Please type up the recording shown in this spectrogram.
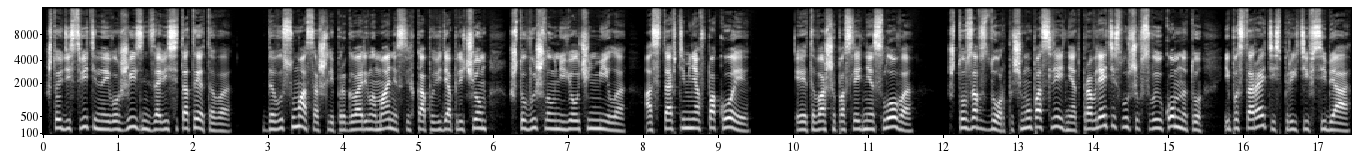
что действительно его жизнь зависит от этого. «Да вы с ума сошли», — проговорила Маня, слегка поведя плечом, что вышло у нее очень мило. «Оставьте меня в покое». И «Это ваше последнее слово?» «Что за вздор? Почему последнее? Отправляйтесь лучше в свою комнату и постарайтесь прийти в себя».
